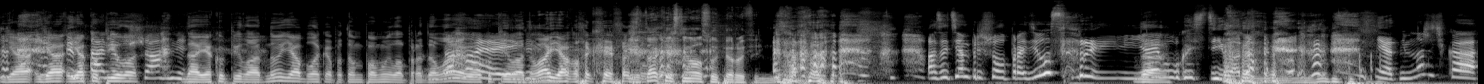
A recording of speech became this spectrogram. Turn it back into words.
Я, я, я купила, ушами. да, я купила одно яблоко, потом помыла, продала да, его, купила и... два яблока. И, и так я сняла свой первый фильм. А затем пришел продюсер, и я его угостила. Нет, немножечко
